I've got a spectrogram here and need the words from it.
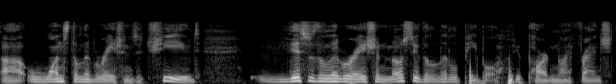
uh, once the liberation is achieved, this is the liberation mostly of the little people, if you pardon my French.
